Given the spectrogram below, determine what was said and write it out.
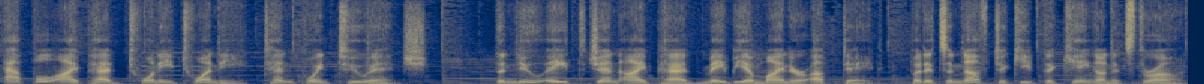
Apple iPad 2020 10.2 inch. The new 8th gen iPad may be a minor update, but it's enough to keep the king on its throne.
